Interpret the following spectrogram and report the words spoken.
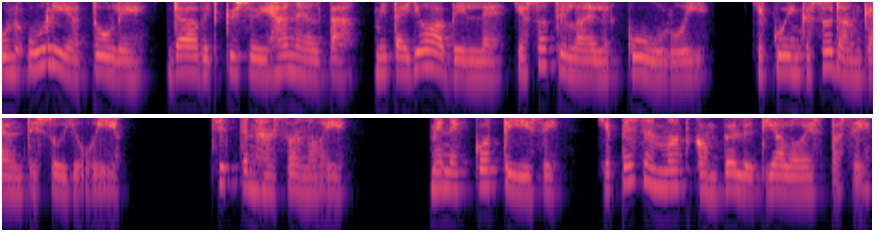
Kun Uria tuli, David kysyi häneltä, mitä Joabille ja sotilaille kuului ja kuinka sodankäynti sujui. Sitten hän sanoi, mene kotiisi ja pese matkan pölyt jaloistasi.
